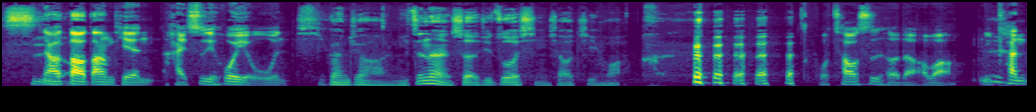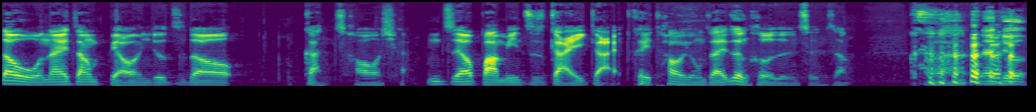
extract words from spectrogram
是哦、然后到当天还是会有问题。习惯就好，你真的很适合去做行销计划，我超适合的好不好？你看到我那一张表，你就知道。干超强！你只要把名字改一改，可以套用在任何人身上。啊、那就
